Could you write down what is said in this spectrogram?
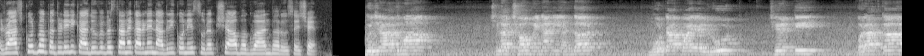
રાજકોટમાં કતરેલી કાયદો વ્યવસ્થાના કારણે નાગરિકોને સુરક્ષા ભગવાન ભરોસે છે. ગુજરાતમાં છેલ્લા છ મહિનાની અંદર મોટા પાયે લૂંટ, છેડતી બળાત્કાર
